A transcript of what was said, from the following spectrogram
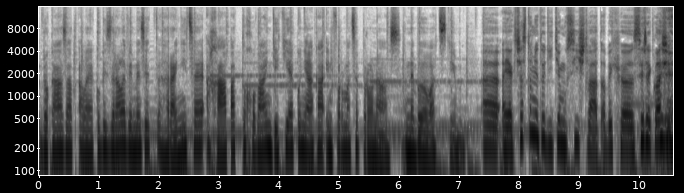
dokázat ale jakoby zrale vymezit hranice a chápat to chování dětí jako nějaká informace pro nás a nebojovat s tím. E, a jak často mě to dítě musí štvát, abych e, si řekla, že,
